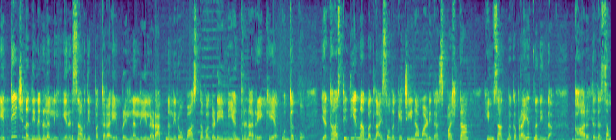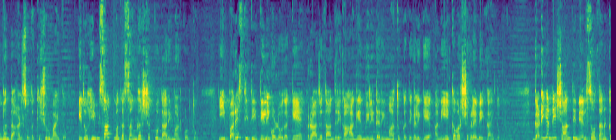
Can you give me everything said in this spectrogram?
ಇತ್ತೀಚಿನ ದಿನಗಳಲ್ಲಿ ಎರಡ್ ಸಾವಿರದ ಇಪ್ಪತ್ತರ ಏಪ್ರಿಲ್ನಲ್ಲಿ ಲಡಾಖ್ನಲ್ಲಿರೋ ವಾಸ್ತವ ಗಡಿ ನಿಯಂತ್ರಣ ರೇಖೆಯ ಉದ್ದಕ್ಕೂ ಯಥಾಸ್ಥಿತಿಯನ್ನ ಬದಲಾಯಿಸೋದಕ್ಕೆ ಚೀನಾ ಮಾಡಿದ ಸ್ಪಷ್ಟ, ಹಿಂಸಾತ್ಮಕ ಪ್ರಯತ್ನದಿಂದ ಭಾರತದ ಸಂಬಂಧ ಹಳಿಸೋದಕ್ಕೆ ಶುರುವಾಯಿತು. ಇದು ಹಿಂಸಾತ್ಮಕ ಸಂಘರ್ಷಕ್ಕೂ ದಾರಿ ಮಾಡಿಕೊಡ್ತು. ಈ ಪರಿಸ್ಥಿತಿ ತಿಳಿಗೊಳ್ಳೋದಕ್ಕೆ ರಾಜತಾಂತ್ರಿಕ ಹಾಗೆ ಮಿಲಿಟರಿ ಮಾತುಕತೆಗಳಿಗೆ ಅನೇಕ ವರ್ಷಗಳೇ ಬೇಕಾಯಿತು. ಗಡಿಯಲ್ಲಿ ಶಾಂತಿ ನೆಲೆಸೋ ತನಕ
